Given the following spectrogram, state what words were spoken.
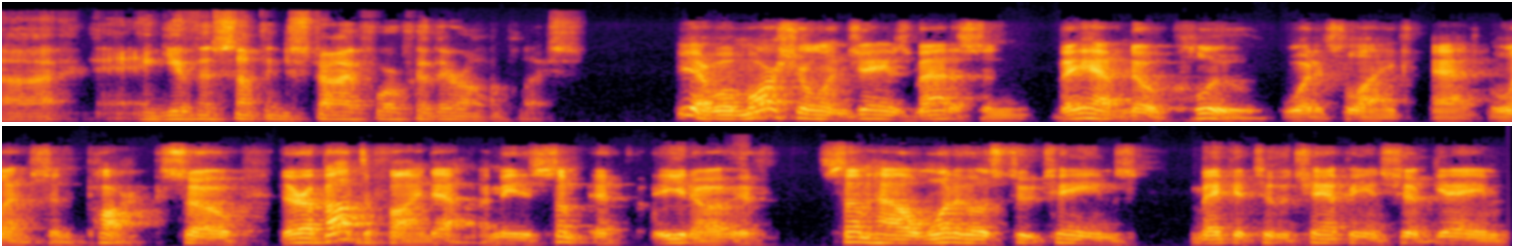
uh, and give them something to strive for for their own place. Yeah, well, Marshall and James Madison, they have no clue what it's like at Lamson Park. So they're about to find out. I mean, if some, if, you know, if somehow one of those two teams make it to the championship game,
